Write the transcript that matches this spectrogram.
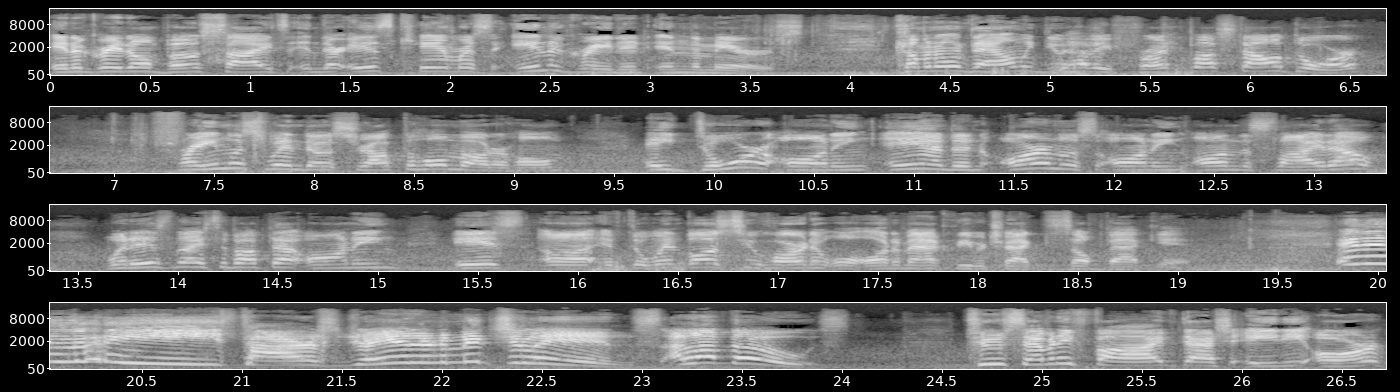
integrated on both sides, and there is cameras integrated in the mirrors. Coming on down, we do have a front bus style door, frameless windows throughout the whole motorhome, a door awning, and an armless awning on the slide out. What is nice about that awning is uh, if the wind blows too hard, it will automatically retract itself back in. And then look at these tires, Dre, they're the Michelins. I love those. 275-80R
